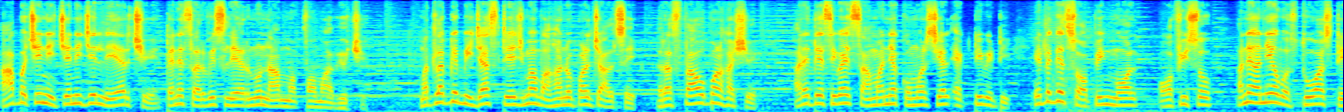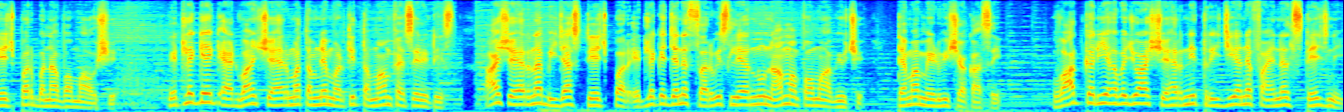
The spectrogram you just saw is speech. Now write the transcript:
આ પછી નીચેની જે લેયર છે, તેને સર્વિસ લેયરનું નામ આપવામાં આવ્યું છે. મતલબ કે બીજા સ્ટેજમાં વાહનો પણ ચાલશે, રસ્તાઓ પણ હશે અને તે સિવાય સામાન્ય કોમર્શિયલ એક્ટિવિટી એટલે કે શોપિંગ મોલ, ઓફિસો અને અન્ય વસ્તુઓ આ સ્ટેજ પર બનાવવામાં આવશે. એટલે કે એક એડવાન્સ શહેરમાં તમને મળતી તમામ ફેસિલિટીઝ આ શહેરના બીજા સ્ટેજ પર એટલે કે જેને સર્વિસ લેયરનું નામ આપવામાં આવ્યું છે તેમાં મેળવી શકાશે. વાત કરીએ હવે જો આ શહેરની ત્રીજી અને ફાઇનલ સ્ટેજની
